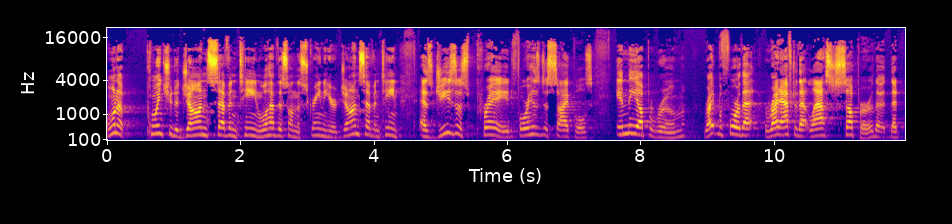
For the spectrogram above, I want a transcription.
I want to point you to John 17. We'll have this on the screen here. John 17, as Jesus prayed for his disciples in the upper room right before that, right after that Last Supper that, that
